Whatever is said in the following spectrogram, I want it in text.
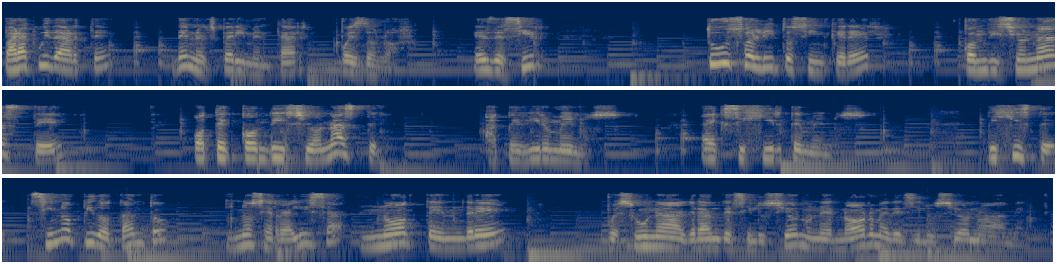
para cuidarte de no experimentar pues dolor. Es decir, tú solito sin querer condicionaste o te condicionaste a pedir menos, a exigirte menos. Dijiste, si no pido tanto y no se realiza, no tendré pues una gran desilusión, una enorme desilusión nuevamente.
